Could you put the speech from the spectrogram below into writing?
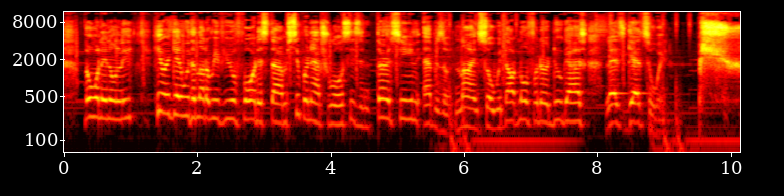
the one and only, here again with another review for this time Supernatural season 13, episode 9. So without no further ado, guys, let's get to it.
